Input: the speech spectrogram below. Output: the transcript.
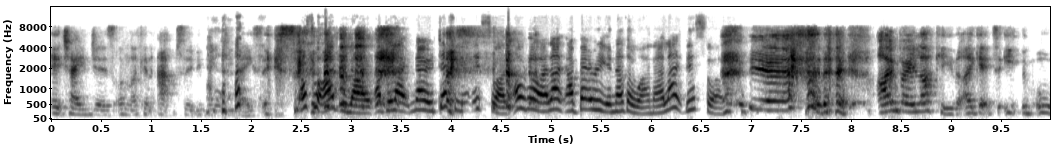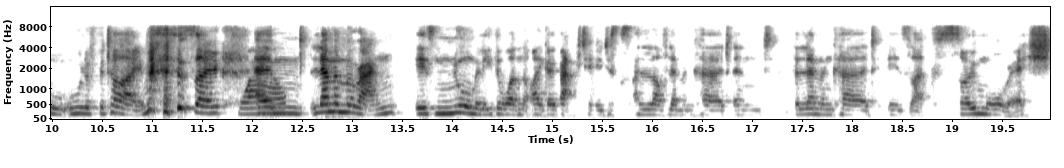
it changes on like an absolutely weekly basis. That's what I'd be like. I'd be like, no, definitely this one. Oh no, I like. I better eat another one. I like this one. Yeah, no, I'm very lucky that I get to eat them all all of the time. so, wow. um, lemon meringue is normally the one that I go back to just because I love lemon curd, and the lemon curd is like so moreish.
